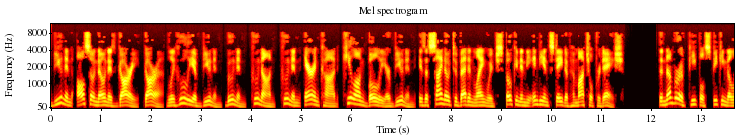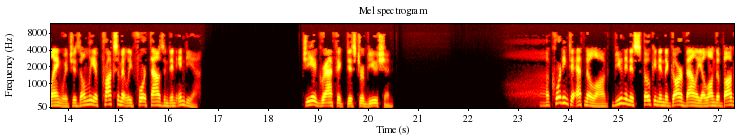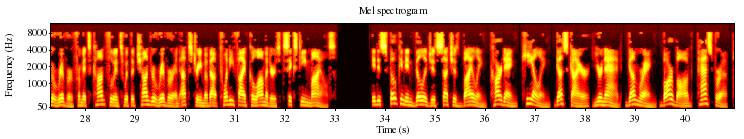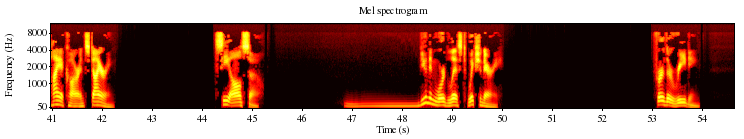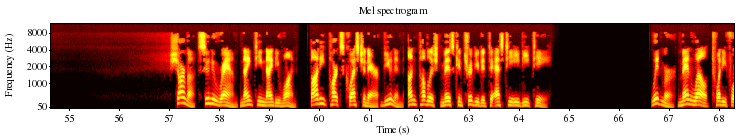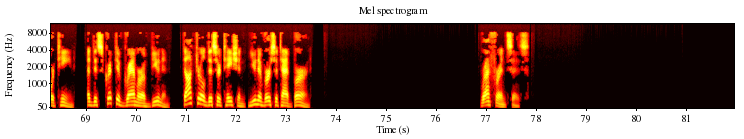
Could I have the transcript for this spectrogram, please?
Bunan, also known as Gari, Gara, Lahuli of Bunan, Bunan, Punan, Punan, Arankad, Keylong Boli or Bunan, is a Sino-Tibetan language spoken in the Indian state of Himachal Pradesh. The number of people speaking the language is only approximately 4,000 in India. Geographic distribution According to Ethnologue, Bunan is spoken in the Gahr Valley along the Bhaga River from its confluence with the Chandra River and upstream about 25 kilometers 16 miles. It is spoken in villages such as Biling, Kardang, Kieling, Guskayar, Yernad, Gumrang, Barbog, Paspara, Payakar and Styring. See also Bunan word list Wiktionary Further reading Sharma, Sunu Ram 1991. Body Parts Questionnaire, Bunan, unpublished Ms. contributed to STEDT. Widmer, Manuel 2014. A Descriptive Grammar of Bunan. Doctoral dissertation, Universitat Bern. References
